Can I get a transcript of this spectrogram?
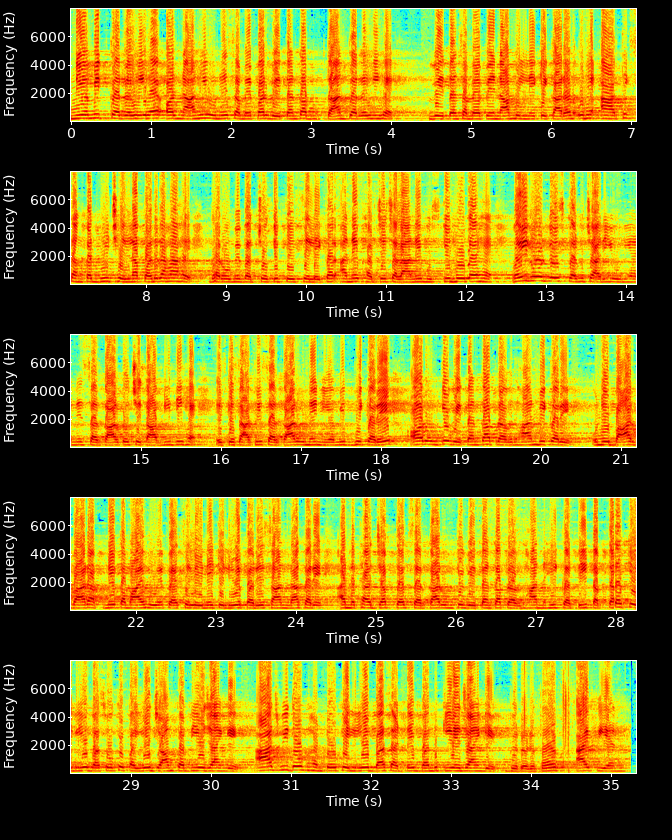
नियमित कर रही है और ना ही उन्हें समय पर वेतन का भुगतान कर रही है। वेतन समय पे ना मिलने के कारण उन्हें आर्थिक संकट भी झेलना पड़ रहा है। घरों में बच्चों की फ़ीस से लेकर अन्य खर्चे चलाने मुश्किल हो गए हैं। वहीं रोडवेज़ कर्मचारी यूनियन ने सरकार को चेतावनी दी है। इसके साथ ही सरकार उन्हें नियमित भी करे और उनके वेतन का प्रावधान भी करे। उन्हें बार बार अपने कमाए हुए पैसे लेने के लिए परेशान न करे। अन्यथा जब तक सरकार उनके वेतन का प्रावधान नहीं करती, तब तक के लिए बसों के पहिए जाम कर दिए जाएँगे। आज भी दो घंटों के लिए बस अड्डे बंद किए जाएँगे। Bureau report IPN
